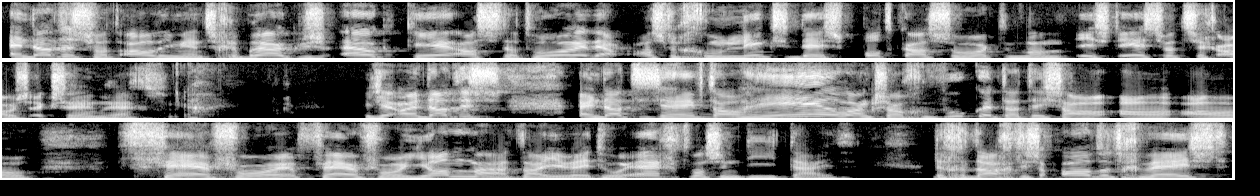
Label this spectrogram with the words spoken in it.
En dat is wat al die mensen gebruiken. Dus elke keer als ze dat horen, ja, als we GroenLinks in deze podcast hoort, dan is het eerste wat ze zeggen, oh, is extreem rechts. Je, maar dat is, en dat is, heeft al heel lang zo gevoekerd. Dat is al, al, al ver, voor, ver voor Janmaat. Nou, je weet hoe erg het was in die tijd. De gedachte is altijd geweest:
